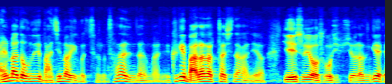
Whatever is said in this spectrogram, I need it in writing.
날마다 오늘이 마지막인 것처럼 살아야 된다는 거 아니에요. 그게 마라나타 신앙 아니에요. 예수에 어서 오십시오라는 게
